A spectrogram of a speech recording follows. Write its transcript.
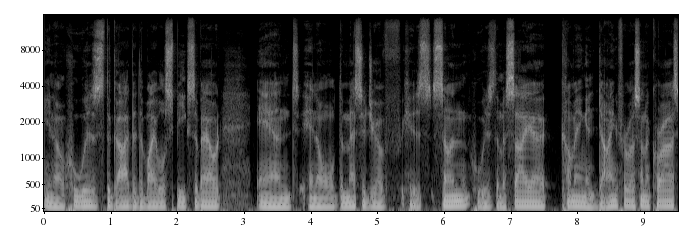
you know, who is the God that the Bible speaks about, and, you know, the message of his son, who is the Messiah, coming and dying for us on a cross.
